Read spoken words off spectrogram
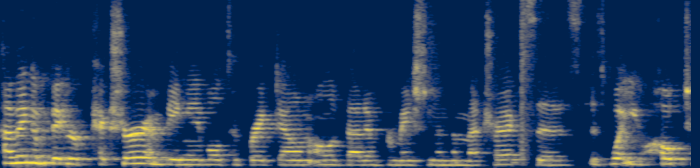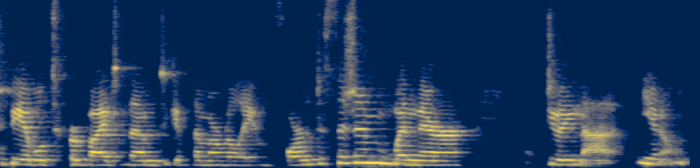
having a bigger picture and being able to break down all of that information in the metrics is, is what you hope to be able to provide to them to give them a really informed decision when they're doing that. You know,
